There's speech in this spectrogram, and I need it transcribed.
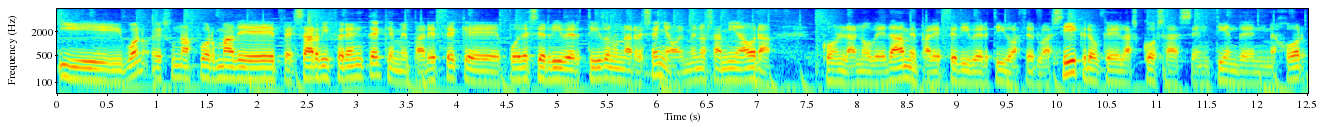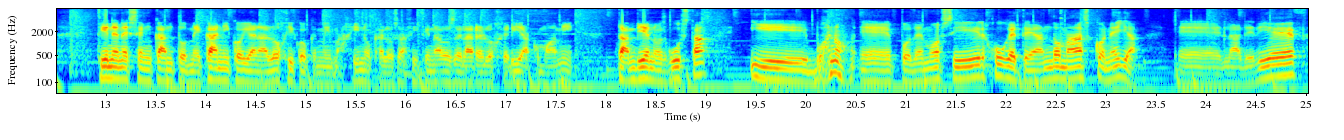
y bueno, es una forma de pesar diferente que me parece que puede ser divertido en una reseña, o al menos a mí ahora con la novedad me parece divertido hacerlo así, creo que las cosas se entienden mejor, tienen ese encanto mecánico y analógico que me imagino que a los aficionados de la relojería como a mí también nos gusta y bueno, eh, podemos ir jugueteando más con ella. Eh, la de 10,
